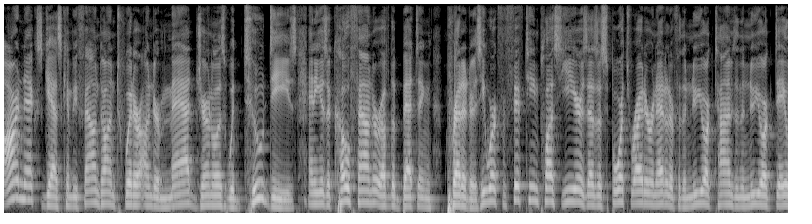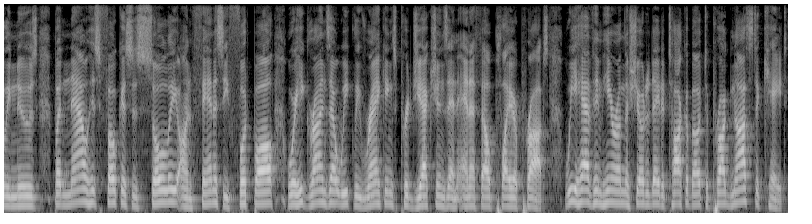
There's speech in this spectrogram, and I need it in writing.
Our next guest can be found on Twitter under Mad Journalist with two D's, and he is a co founder of the Betting Predators. He worked for 15 plus years as a sports writer and editor for the New York Times and the New York Daily News, but now his focus is solely on fantasy football, where he grinds out weekly rankings, projections, and NFL player props. We have him here on the show today to talk about, to prognosticate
